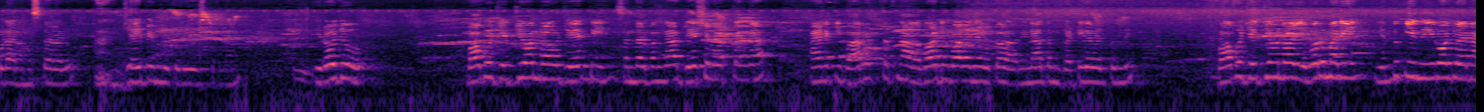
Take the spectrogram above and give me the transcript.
కూడా నమస్కారాలు. జై భీములు తెలియజేస్తున్నాను. ఈరోజు బాబు జగ్జీవన్ రావు జయంతి సందర్భంగా దేశవ్యాప్తంగా ఆయనకి భారతరత్న అవార్డు ఇవ్వాలనే ఒక నినాదం గట్టిగా వెళ్తుంది. బాబు జగ్జీవన్ రావు ఎవరు మరి? ఎందుకు ఈ రోజు ఆయన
